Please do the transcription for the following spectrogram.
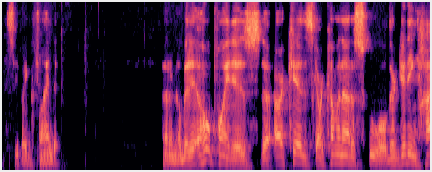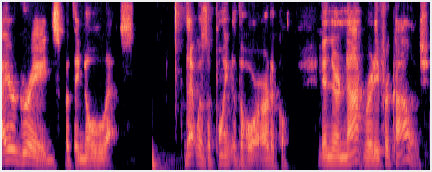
let's see if I can find it. I don't know, but the whole point is that our kids are coming out of school. They're getting higher grades, but they know less. That was the point of the whole article, and they're not ready for college.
